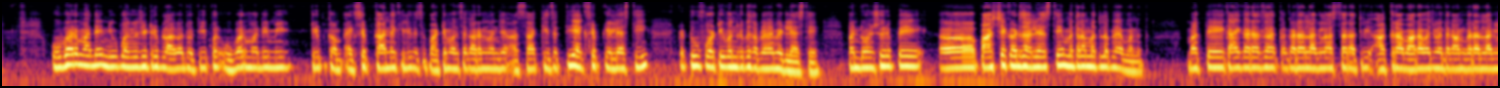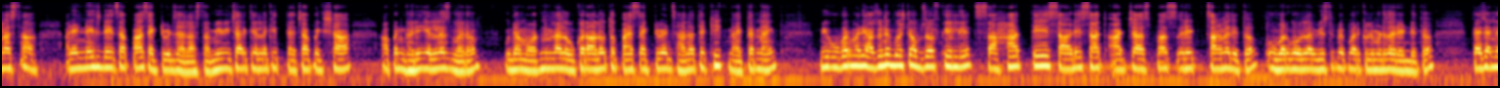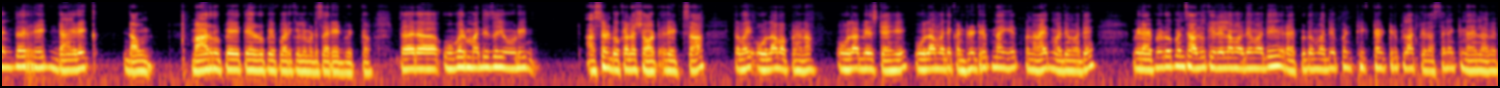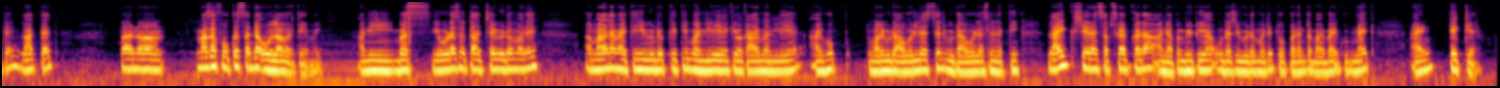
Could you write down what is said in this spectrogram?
उबरमध्ये न्यू पनवेलची ट्रिप लागत होती पण उबरमध्ये मी ट्रिप कम ॲक्सेप्ट का नाही केली त्याचं पाठीमागचं कारण म्हणजे असा की जर ती ॲक्सेप्ट केली असती तर टू फॉर्टी वन रुपीज आपल्याला भेटले असते. पण दोनशे रुपये पाचशे कट झाले असते मग त्याला मतलब नाही बनत. मग ते काय करायचं करायला लागलं असतं रात्री अकरा बारा वाजेपर्यंत काम करायला लागलं असतं आणि नेक्स्ट डेचा पास ॲक्टिवेट झाला असता. मी विचार केला की त्याच्यापेक्षा आपण घरी गेलंच बरं. उद्या मॉर्निंगला लवकर आलो तर पास ॲक्टिवेट झाला तर ठीक नाही तर नाही मी उबरमध्ये अजून एक गोष्ट ऑब्झर्व केली आहे. सहा ते साडेसात आठच्या आसपास रेट चांगला देतं. उबर गोला वीस रुपये पर किलोमीटरचा रेट देतं. त्याच्यानंतर रेट डायरेक्ट डाऊन बारा रुपये तेरा रुपये पर किलोमीटरचा रेट भेटतो. तर उबरमध्ये जर एवढी असेल डोक्याला शॉर्ट रेटचा तर भाई ओला वापरा ना. ओला बेस्ट आहे. ओलामध्ये कंटिन्यू ट्रिप नाही आहेत पण आहेत मध्ये मध्ये मी रॅपिडो पण चालू केलेला मध्ये मध्ये रॅपिडोमध्ये पण ठीकठाक ट्रिप लागतात. असं नाही की नाही लागत आहे. लागत आहेत पण माझा फोकस सध्या ओलावरती आहे भाई. आणि बस एवढंच होतं आजच्या व्हिडिओमध्ये. मला नाही माहिती ही व्हिडिओ किती बनली आहे किंवा काय बनली आहे. आय होप तुम्हाला व्हिडिओ आवडली असेल. व्हिडिओ आवडली असेल नक्की लाईक शेअर अँड सबस्क्राईब करा. आणि आपण भेटूया उद्याच्या व्हिडिओमध्ये तोपर्यंत bye bye good night and take care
